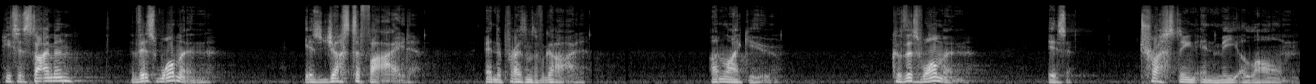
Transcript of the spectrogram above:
He says, Simon, this woman is justified in the presence of God, unlike you. Because this woman is trusting in me alone.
